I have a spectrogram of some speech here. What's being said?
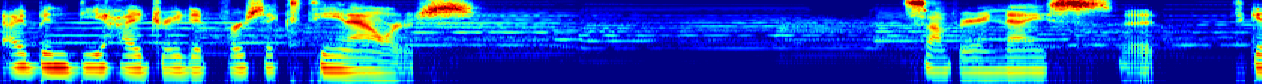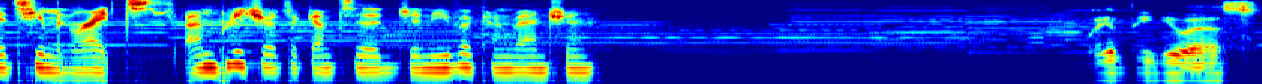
I've been dehydrated for 16 hours. It's not very nice. It's against human rights. I'm pretty sure it's against the Geneva Convention. We in the U.S.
